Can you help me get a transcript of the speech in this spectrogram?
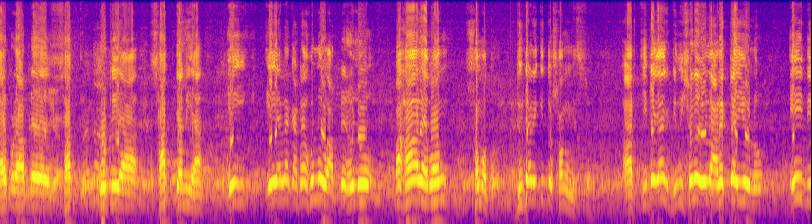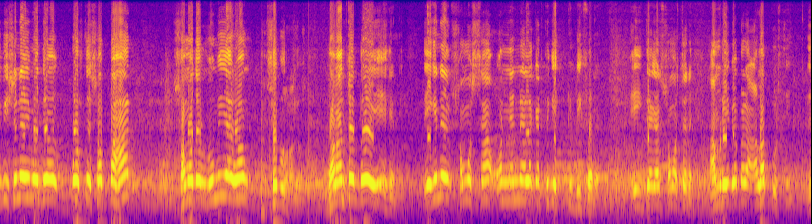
তারপরে আপনার সাত পটিয়া সাতকানিয়া, এই এই এলাকাটা হলো আপনার হলো পাহাড় এবং সমতল। দুইটারই কিন্তু সংমিশ্রণ। আর চিটাগাং ডিভিশনের হলো আরেকটা ই হলো, এই ডিভিশনের মধ্যে পড়তে সব পাহাড়, সমতল ভূমি এবং সবুজ। বনাঞ্চল তো এখানে। এখানে সমস্যা অন্যান্য এলাকার থেকে একটু ডিফারেন্ট এই জায়গার সমস্যা নেই। আমরা এই ব্যাপারে আলাপ করছি। যে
